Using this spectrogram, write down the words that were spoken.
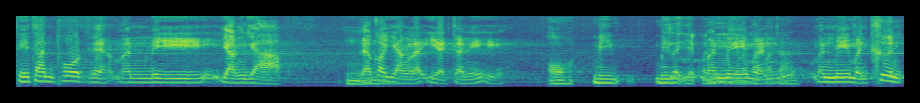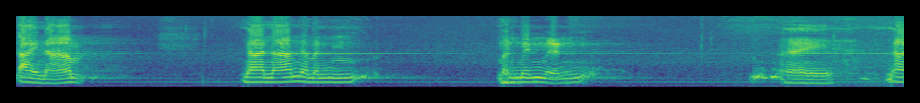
ที่ท่านพูดเนี่ยมันมีอย่างหยาบอืมแล้วก็อย่างละเอียดกว่านี้อีก โอ้มีมีละเอียดกว่ามันนี้มีกเหมือนครับอาจารย์มันมีเหมือนคลื่นใต้น้ำนาน้ำเนี่ยมันมันเป็นเหมือนไอ้หน้า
